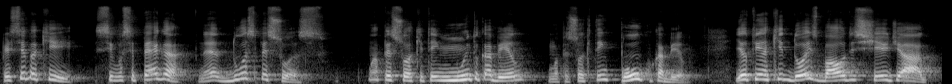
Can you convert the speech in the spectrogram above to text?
Perceba que se você pega né, duas pessoas, uma pessoa que tem muito cabelo, uma pessoa que tem pouco cabelo, e eu tenho aqui dois baldes cheios de água.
